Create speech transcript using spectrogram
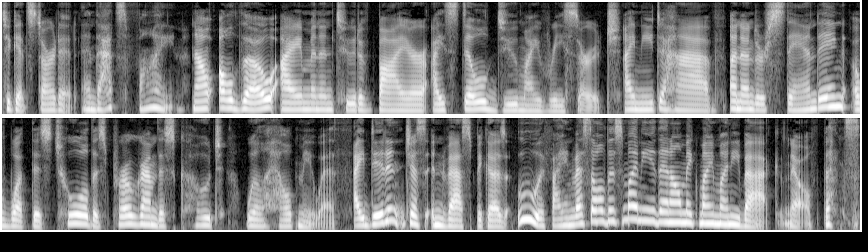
to get started, and that's fine. Now, although I'm an intuitive buyer, I still do my research. I need to have an understanding of what this tool, this program, this coach will help me with. I didn't just invest because, ooh, if I invest all this money, then I'll make my money back. No, that's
